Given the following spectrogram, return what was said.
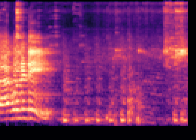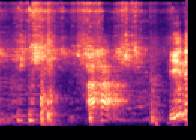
రాఘవరెడ్డి ఆహా ఈయన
